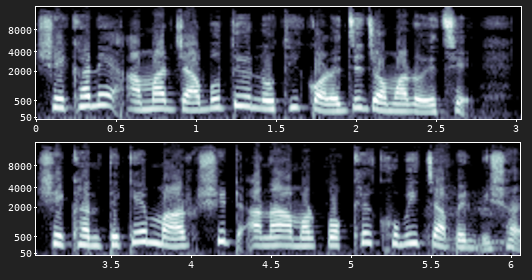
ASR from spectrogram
সেখানে আমার যাবতীয় নথি কলেজে জমা রয়েছে। সেখান থেকে মার্কশিট আনা আমার পক্ষে খুবই চাপের বিষয়।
